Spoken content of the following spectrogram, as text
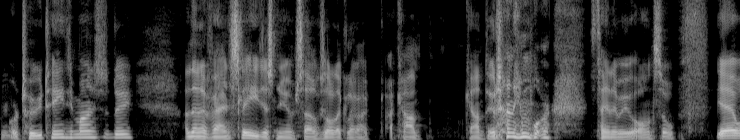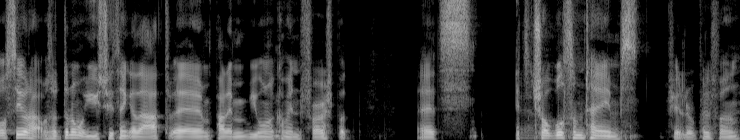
hmm. or two teams. He managed to do. And then eventually he just knew himself. So like, like I, I can't can't do it anymore. It's time to move on. So yeah, we'll see what happens. I don't know what you two think of that. Um, Paddy, maybe you want to come in first, but it's it's trouble sometimes if you're a Liverpool fan.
